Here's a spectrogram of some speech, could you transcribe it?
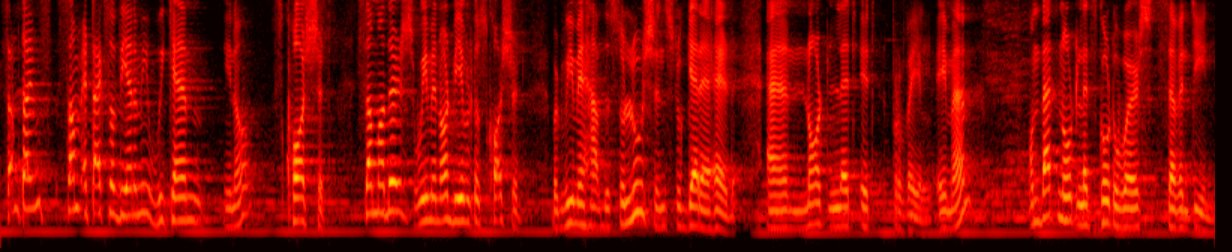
Sometimes, some attacks of the enemy, we can, you know, squash it. Some others, we may not be able to squash it, but we may have the solutions to get ahead and not let it prevail. Amen? Amen. On that note, let's go to verse 17.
